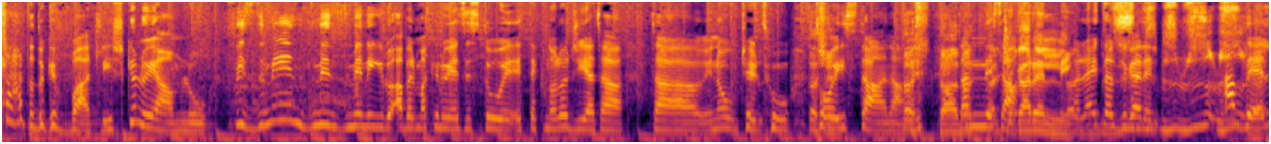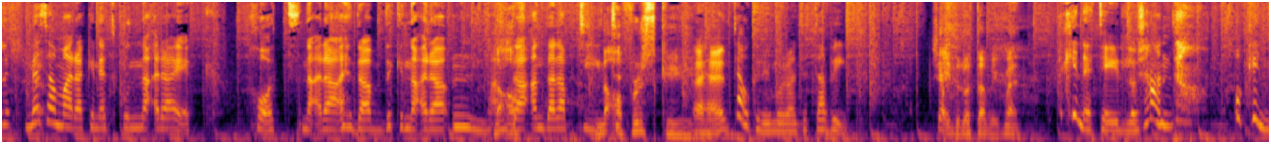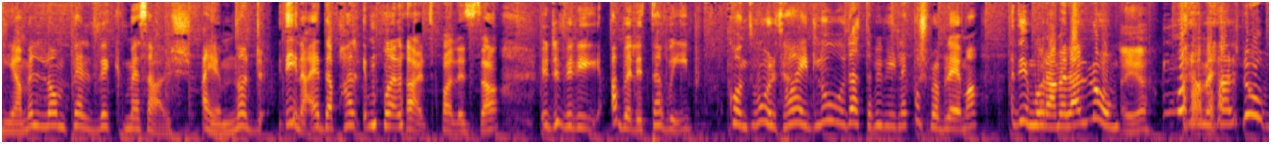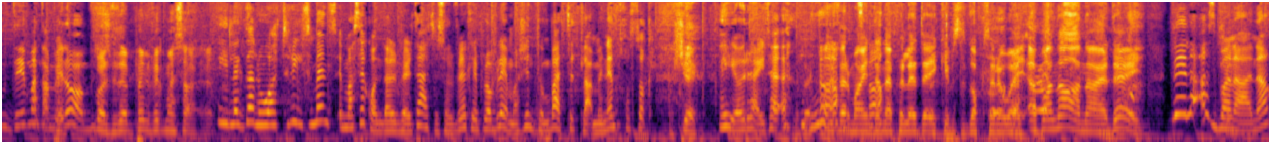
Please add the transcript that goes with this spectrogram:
Xaħat du kif batli, x'kienu jagħmlu fi żmien żmien żmien ilu qabel ma kienu jeżistu it-teknoloġija ta' ta' you know ċertu toys tagħna. Tan-nisa. Ġugarelli. Rajt ta' ġugarelli. Qabel meta mara kienet tkun naqra hekk ħott naqra edha b'dik naqra mm, għandha l-aptit. Naqra friski. Taw kien imur għand it-tabib. Xejdu l-tabib, men. Kienet tgħidlu x'għandha u kien li jagħmilhom pelvic massage. Ajem noġ dina qiegħda bħal imma l-art bħalissa. Jiġifieri qabel it-tabib kont mur tgħidlu u dat tabib jgħidlek mhux problema, di mur għamel għallum. Ejja. Mur għamel għallum di ma tagħmilhomx. Bas bidel pelvic massage. Jgħidlek dan huwa treatment imma sekonda l-verità tisolvek il-problema x'inti mbagħad titlaq minn hemm tħossok. Xek. Ejja, rajt. Never mind an apple a day keeps the doctor away. A banana a day. Le laqas banana.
